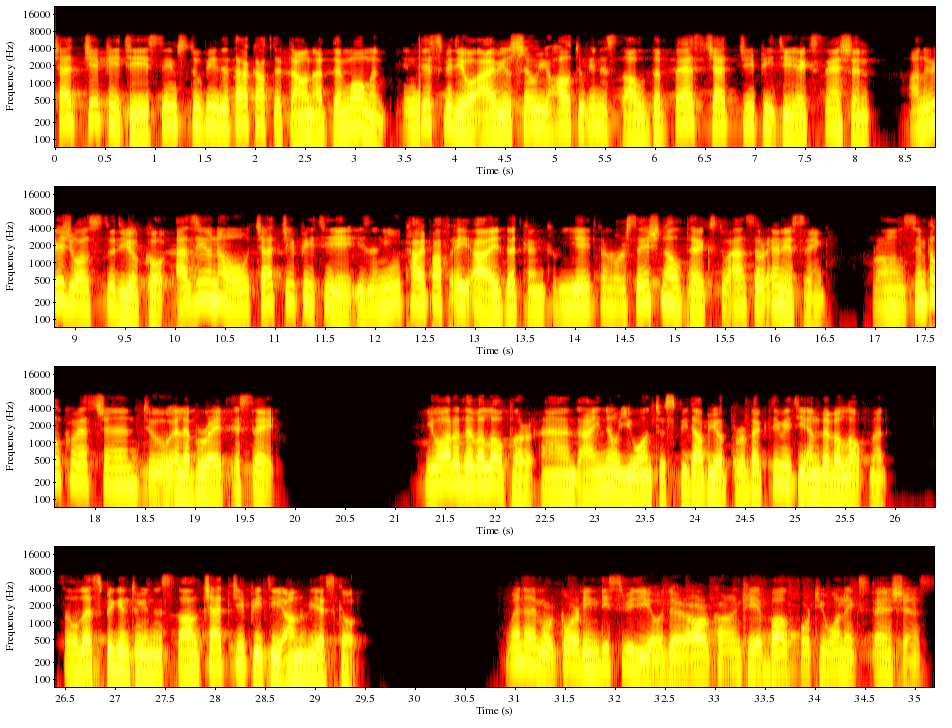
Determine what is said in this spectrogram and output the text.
ChatGPT seems to be the talk of the town at the moment. In this video, I will show you how to install the best ChatGPT extension on Visual Studio Code. As you know, ChatGPT is a new type of AI that can create conversational text to answer anything, from simple question to elaborate essay. You are a developer and I know you want to speed up your productivity and development. So let's begin to install ChatGPT on VS Code. When I'm recording this video, there are currently about 41 extensions.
